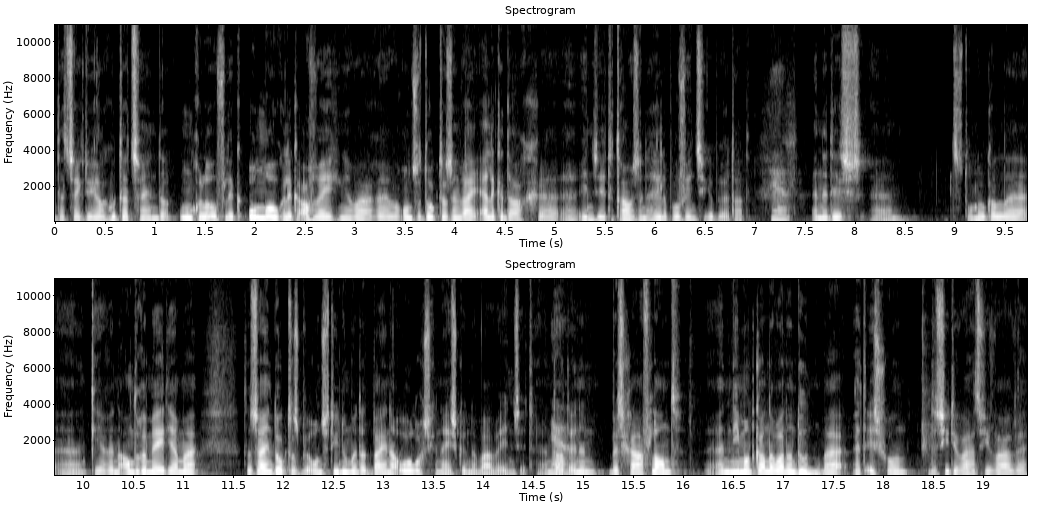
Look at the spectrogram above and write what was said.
dat zegt u heel goed, dat zijn de ongelooflijk onmogelijke afwegingen waar, eh, waar onze dokters en wij elke dag eh, in zitten. Trouwens, in de hele provincie gebeurt dat. Ja. En het is, eh, het stond ook al een keer in andere media, maar er zijn dokters bij ons die noemen dat bijna oorlogsgeneeskunde waar we in zitten. En Ja. dat in een beschaafd land. En niemand kan er wat aan doen, maar het is gewoon de situatie waar we,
